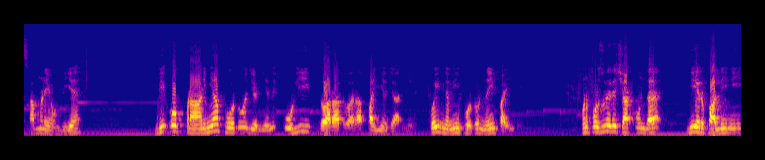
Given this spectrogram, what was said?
ਸਾਹਮਣੇ ਆਉਂਦੀ ਹੈ ਵੀ ਉਹ ਪੁਰਾਣੀਆਂ ਫੋਟੋਆਂ ਜਿਹੜੀਆਂ ਨੇ ਉਹੀ ਦੁਆਰਾ ਦੁਆਰਾ ਪਾਈਆਂ ਜਾ ਰਹੀਆਂ ਨੇ। ਕੋਈ ਨਵੀਂ ਫੋਟੋ ਨਹੀਂ ਪਾਈ ਗਈ। ਹੁਣ ਪੁਲਿਸ ਨੂੰ ਇਹਦੇ ਸ਼ੱਕ ਹੁੰਦਾ ਹੈ ਵੀ ਇਹ ਰੁਪਾਲੀ ਨਹੀਂ,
